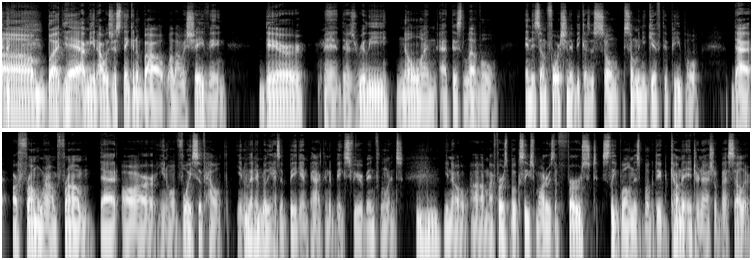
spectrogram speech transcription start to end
Um, but yeah, I mean, I was just thinking about while I was shaving, there, man, there's really no one at this level, and it's unfortunate because there's so so many gifted people that are from where I'm from that are, you know, a voice of health, you know, that it Mhm. really has a big impact and a big sphere of influence. Mm-hmm. You know, uh, my first book, Sleep Smarter, was the first sleep wellness book to become an international bestseller.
